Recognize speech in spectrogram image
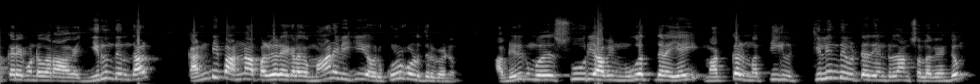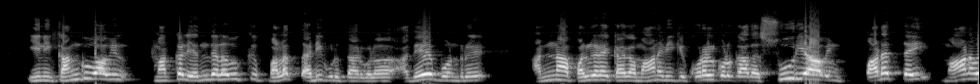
அக்கறை கொண்டவராக இருந்திருந்தால் கண்டிப்பா அண்ணா பல்கலைக்கழக மாணவிக்கு அவர் குரல் கொடுத்திருக்க வேண்டும். அப்படி இருக்கும்போது சூர்யாவின் முகத்திரையை மக்கள் மத்தியில் கிழிந்து விட்டது என்றுதான் சொல்ல வேண்டும். இனி கங்குவாவில் மக்கள் எந்த அளவுக்கு பலத்த அடி கொடுத்தார்களோ அதே போன்று அண்ணா பல்கலைக்கழக மாணவிக்கு குரல் கொடுக்காத சூர்யாவின் படத்தை மாணவ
